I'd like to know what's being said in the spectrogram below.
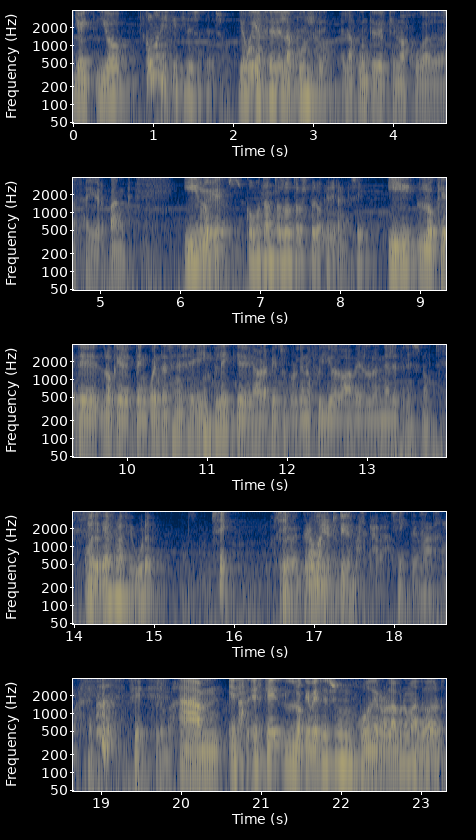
Yo, yo, ¿Cómo difícil es hacer eso? yo ¿Cómo voy a hacer el apunte, eso? el apunte del que no ha jugado a Cyberpunk. Y lo me que. Como tantos otros, pero que dirán que sí. y lo que te lo que te encuentras en ese gameplay, que ahora pienso por qué no fui yo a verlo en L3, ¿no? Hombre, tenías una figura. Sí. Sí, pero bueno. Tú tienes más cara. Sí, Tienes más, más. Es, es que lo que ves es un juego de rol abrumador.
